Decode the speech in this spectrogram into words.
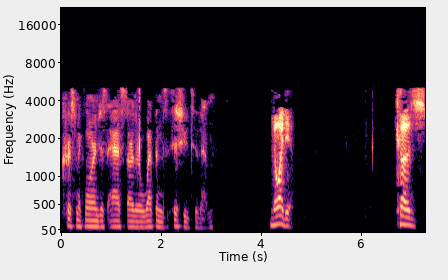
Chris McLaurin just asked, are there weapons issued to them? No idea. Because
